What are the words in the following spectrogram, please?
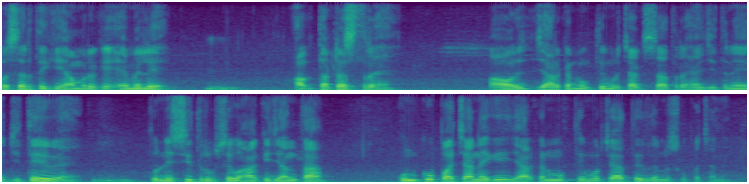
बशर्ते कि हम के एमएलए हम्म, अब तटस्थ रहें। और झारखंड मुक्ति मोर्चा के साथ रहे जितने जीते हुए हैं तो निश्चित रूप से वहाँ की जनता उनको पहचानेगी झारखंड मुक्ति मोर्चा तीरधनुष को पहचानेगी।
